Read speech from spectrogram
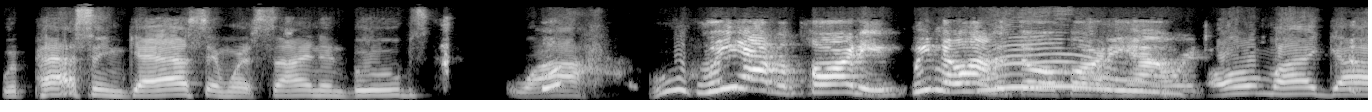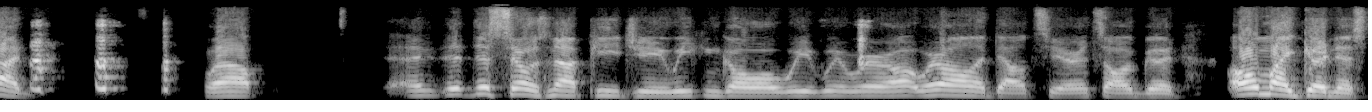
We're passing gas and we're signing boobs. Wow. Woo. We have a party. We know how to throw a party, Howard. Oh my God. well, th- this show is not PG. We can go. We, we we're all, we're all adults here. It's all good. Oh my goodness.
